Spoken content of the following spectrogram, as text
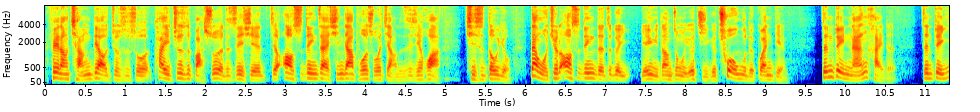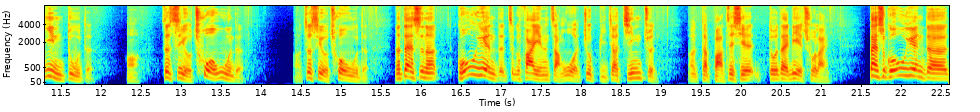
非常强调，就是说，他也就是把所有的这些，就奥斯汀在新加坡所讲的这些话，其实都有。但我觉得奥斯汀的这个言语当中有几个错误的观点，针对南海的，针对印度的，哦，这是有错误的，啊，这是有错误的。那但是呢，国务院的这个发言的掌握就比较精准，啊，他把这些都在列出来。但是国务院的，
